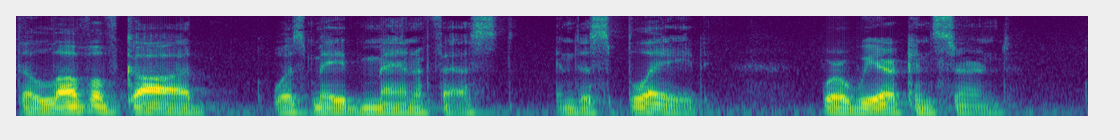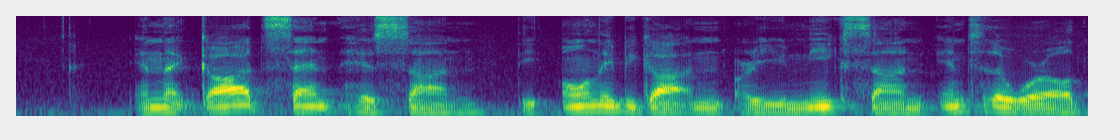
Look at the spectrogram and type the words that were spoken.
the love of God was made manifest and displayed where we are concerned, in that God sent his Son, the only begotten or unique Son, into the world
